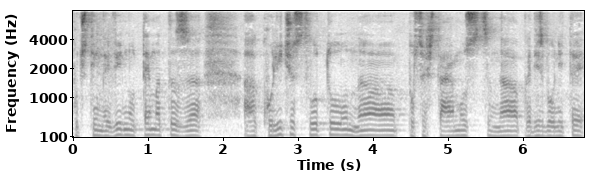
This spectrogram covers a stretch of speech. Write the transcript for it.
почти невидно темата за количеството на посещаемост на предизборните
